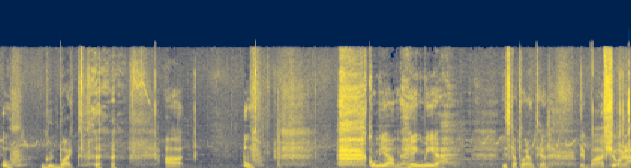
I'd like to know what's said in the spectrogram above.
Oh, good bite. Ah, oh. Kom igen, häng med. Vi ska ta en till. Det är bara att köra.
